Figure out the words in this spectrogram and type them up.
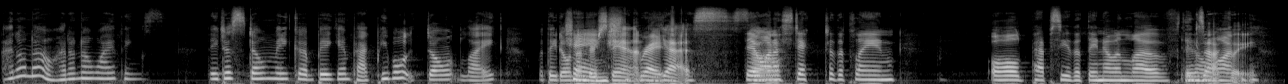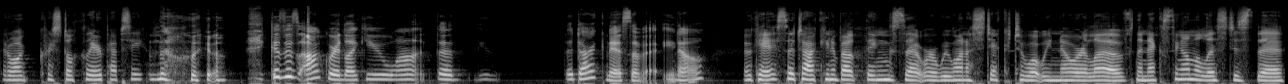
I don't know. I don't know why things they just don't make a big impact. People don't like what they don't Change, understand. right. Yes. They want to stick to the plain old Pepsi that they know and love. They don't Exactly. want they don't want crystal clear Pepsi. No, they don't. Because it's awkward. Like you want the the darkness of it. You know. Okay, so talking about things that where we want to stick to what we know or love, the next thing on the list is the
